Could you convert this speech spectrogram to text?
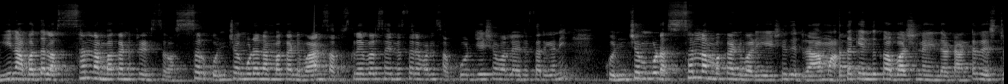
వీని అబద్ధాలు అస్సలు నమ్మకండి ఫ్రెండ్స్ అస్సలు కొంచెం కూడా నమ్మకండి. వాడిని సబ్స్క్రైబర్స్ అయినా సరే వాళ్ళని సపోర్ట్ చేసే వాళ్ళు అయినా సరే కానీ కొంచెం కూడా అస్సలు నమ్మకండి వాడు చేసేది డ్రామా అతకి ఎందుకు అబార్షన్ అయిందట? అంటే రెస్ట్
